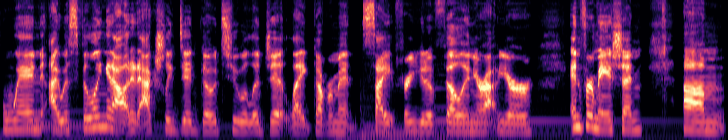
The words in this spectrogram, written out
when I was filling it out, it actually did go to a legit like government site for you to fill in your your information. Um,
